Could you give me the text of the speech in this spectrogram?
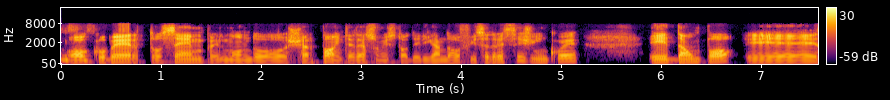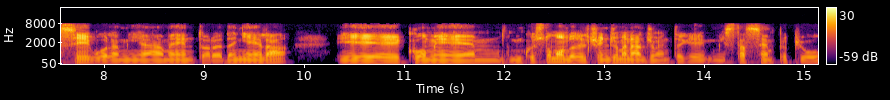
Ho coperto sempre il mondo SharePoint, adesso mi sto dedicando a Office 365 e da un po' eh, seguo la mia mentor Daniela e come mm, in questo mondo del change management che mi sta sempre più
